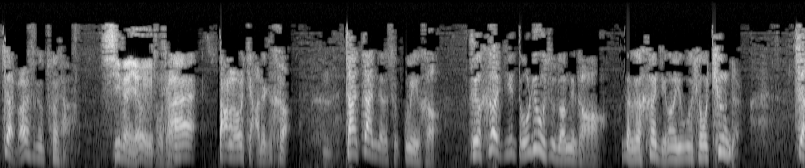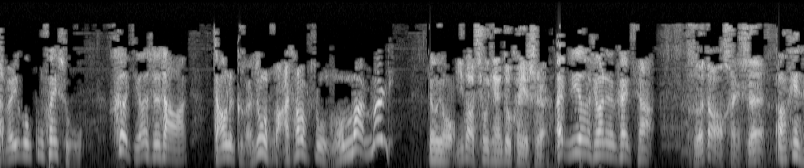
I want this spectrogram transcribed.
这边是个土山，西边也有一个土山。哎，当腰夹了个河，咱站的是滚河。这个河堤都六十多米高，那个河堤上有个小亭子，这边有个古槐树，河堤上是啥啊？长的各种花草树木，慢慢的都有。一到秋天就可以吃。哎，一到秋天可以吃。河道很深啊，很深。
